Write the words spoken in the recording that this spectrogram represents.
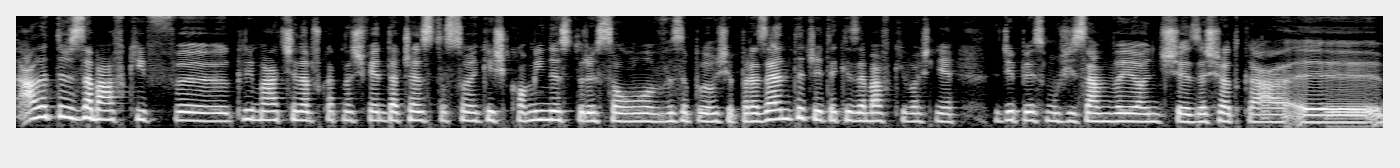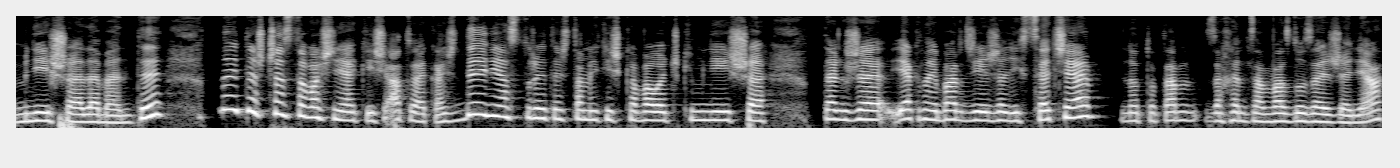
ale też zabawki w klimacie, na przykład na święta często są jakieś kominy, z których są, wysypują się prezenty, czyli takie zabawki właśnie, gdzie pies musi sam wyjąć ze środka yy, mniejsze elementy, no i też często właśnie jakieś, a to jakaś dynia, z której też tam jakieś kawałeczki mniejsze. Także jak najbardziej, jeżeli chcecie, no to tam zachęcam Was do zajrzenia.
